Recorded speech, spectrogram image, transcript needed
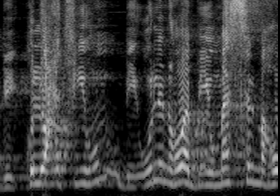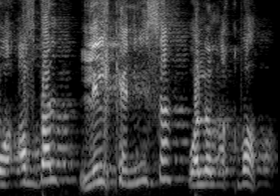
بي كل واحد فيهم بيقول إن هو بيمثل ما هو أفضل للكنيسة وللأقباط.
